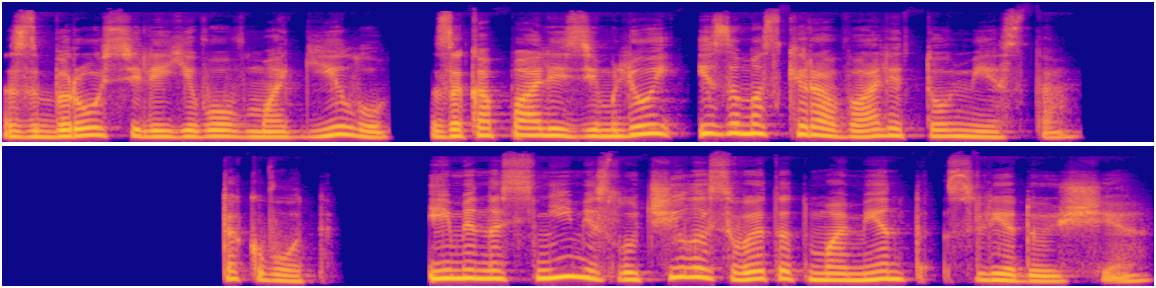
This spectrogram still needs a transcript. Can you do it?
сбросили его в могилу, закопали землей и замаскировали то место. Так вот, именно с ними случилось в этот момент следующее.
